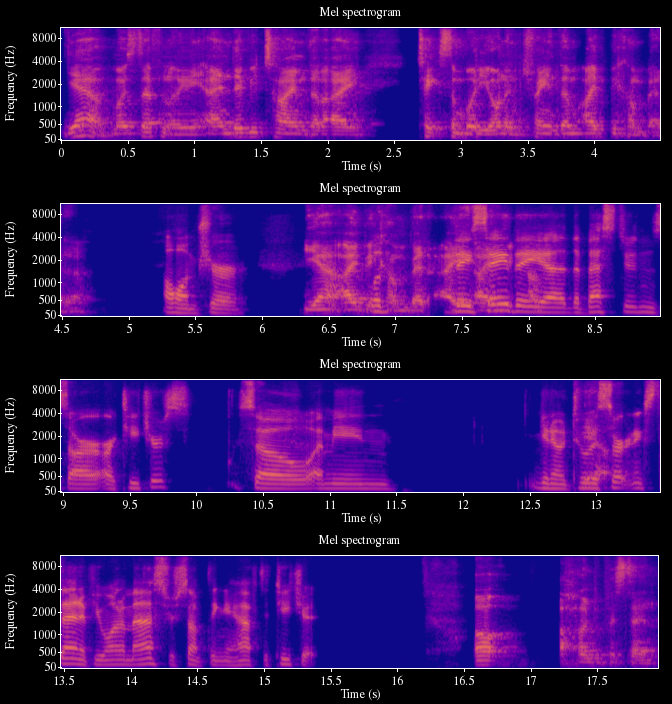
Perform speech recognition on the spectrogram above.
Yeah most definitely. And every time that i take somebody on and train them i become better. Oh i'm sure. Yeah i become well, better. I, they say become... the uh, the best students are are teachers. So i mean you know to yeah. a certain extent if you want to master something you have to teach it. Oh 100%.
